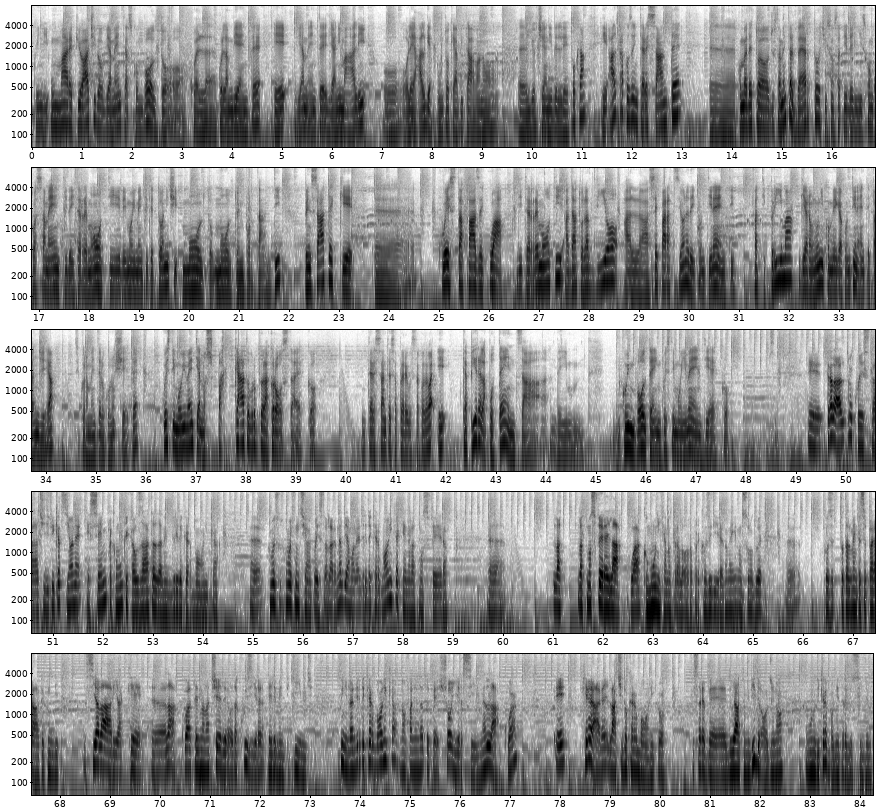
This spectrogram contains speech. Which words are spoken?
quindi un mare più acido ovviamente ha sconvolto quel, quell'ambiente e ovviamente gli animali o, o le alghe appunto che abitavano eh, gli oceani dell'epoca. E altra cosa interessante eh, come ha detto giustamente Alberto, ci sono stati degli sconquassamenti, dei terremoti, dei movimenti tettonici molto molto importanti. Pensate che eh, questa fase qua di terremoti ha dato l'avvio alla separazione dei continenti. Infatti prima vi era un unico megacontinente, Pangea, sicuramente lo conoscete. Questi movimenti hanno spaccato proprio la crosta, ecco. Interessante sapere questa cosa qua e capire la potenza dei, coinvolta in questi movimenti, ecco. Sì. E tra l'altro questa acidificazione è sempre comunque causata dall'anidride carbonica. Eh, come, come, funziona questo? Allora, noi abbiamo l'anidride carbonica che è nell'atmosfera. Eh, la, l'atmosfera e l'acqua comunicano tra loro, per così dire, non, è, non sono due eh, cose totalmente separate, quindi sia l'aria che eh, l'acqua tendono a cedere o ad acquisire elementi chimici. Quindi l'anidride carbonica non fa nient'altro che sciogliersi nell'acqua e creare l'acido carbonico, che sarebbe due atomi di idrogeno, uno di carbonio e tre di ossigeno.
